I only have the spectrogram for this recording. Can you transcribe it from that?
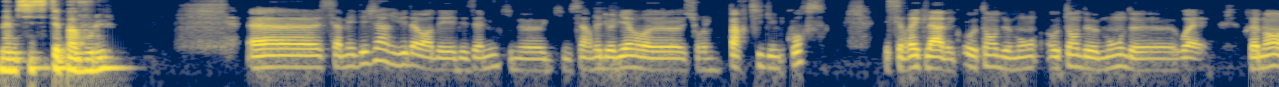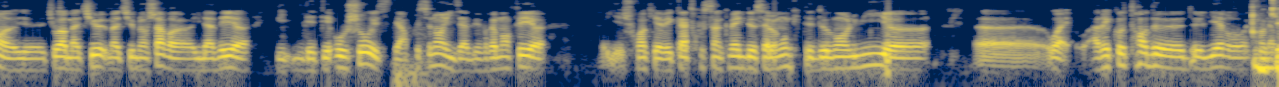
même si c'était pas voulu? Euh, ça m'est déjà arrivé d'avoir des, des, amis qui me, qui me servaient de lièvre euh, sur une partie d'une course. Et c'est vrai que là, avec autant de monde, autant de monde, euh, ouais, vraiment, euh, tu vois, Mathieu, Mathieu Blanchard, il avait, il, était au chaud et c'était impressionnant. Ils avaient vraiment fait, je crois qu'il y avait quatre ou cinq mecs de Salomon qui étaient devant lui. ouais, avec autant de, lièvres. Ok,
